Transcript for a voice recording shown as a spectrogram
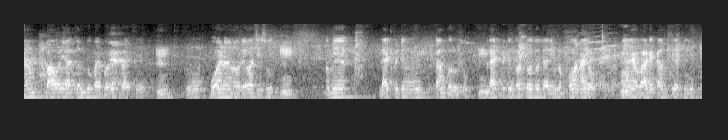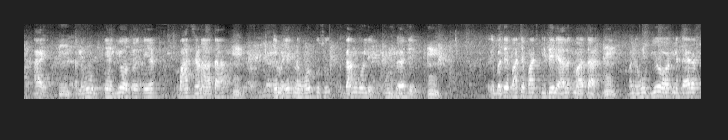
નામ બાવળિયા ચંદુભાઈ ભરતભાઈ છે. હું બોયણાનો રહેવાસી છું. અમે લાઇટ ફિટિંગ હું કામ કરું છું. લાઇટ ફિટિંગ કરતો હતો ત્યારે એમનો ફોન આવ્યો કે અહીંયા વાડે કામ છે તું આય. એટલે હું ત્યાં ગયો હતો તે પાંચ જણા હતા. એમાં એકને ઓળખું છું ગાંગોલી ઉર્ફે અજય. એ બધે પાંચે પાંચ પીધેલી હાલતમાં હતા. અને હું ગયો એટલે ડાયરેક્ટ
